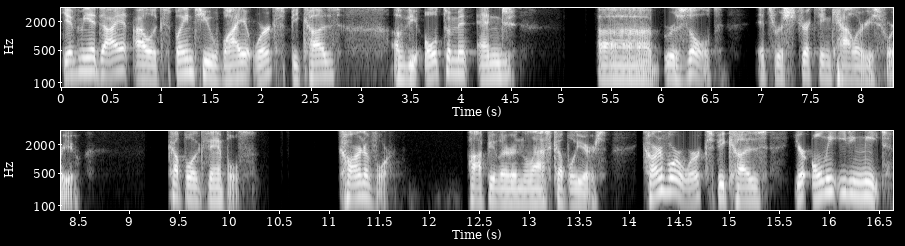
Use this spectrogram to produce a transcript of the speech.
Give me a diet. I'll explain to you why it works because of the ultimate end uh, result. It's restricting calories for you. Couple examples carnivore, popular in the last couple years. Carnivore works because you're only eating meat.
